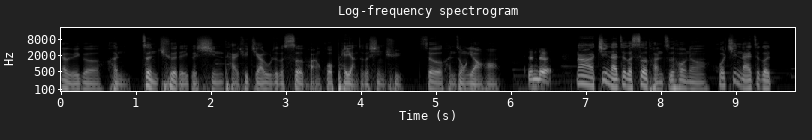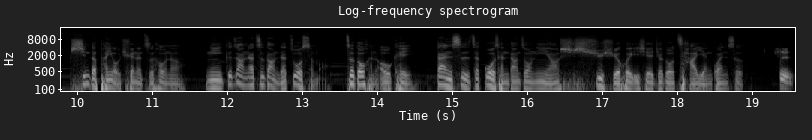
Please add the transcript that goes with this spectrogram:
要有一个很正确的一个心态去加入这个社团或培养这个兴趣，这很重要哈。真的。那进来这个社团之后呢，或进来这个新的朋友圈了之后呢，你跟让人家知道你在做什么，这都很 OK。但是在过程当中，你也要去学会一些叫做察言观色。是。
